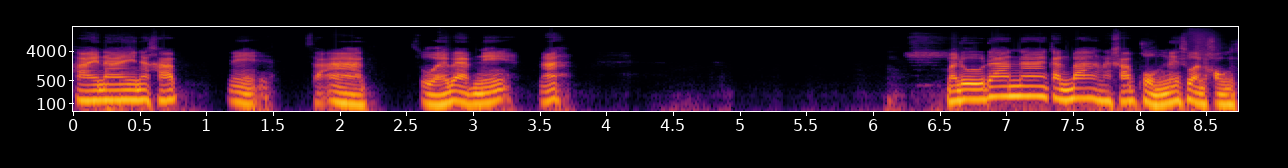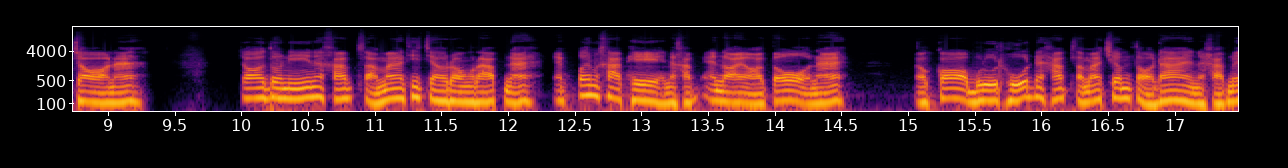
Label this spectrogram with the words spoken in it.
ภายในนะครับ นี่สะอาดสวยแบบนี้นะ มาดูด้านหน้ากันบ้างนะครับ ผมในส่วนของจอนะ จอตัวนี้นะครับสามารถที่จะรองรับนะ Apple CarPlay นะครับ Android Auto นะ แล้วก็ Bluetooth นะครับ สามารถเชื่อมต่อได้นะครับ ใน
